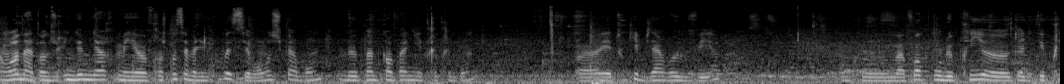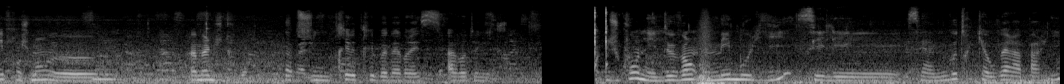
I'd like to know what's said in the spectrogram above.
En vrai, on a attendu une demi-heure, mais euh, franchement, ça valait le coup parce que c'est vraiment super bon. Le pain de campagne est très très bon. Euh, Il y a tout qui est bien relevé. Donc, euh, ma foi, pour le prix, qualité-prix, franchement, pas mal du tout. C'est une très très bonne adresse à retenir. Coup, on est devant Memoli. C'est un nouveau truc qui a ouvert à Paris.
